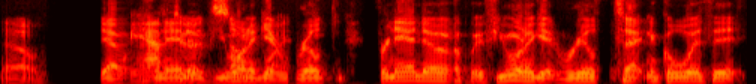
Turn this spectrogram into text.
no. Yeah, Fernando, if you want to get real, Fernando, if you want to get real technical with it,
